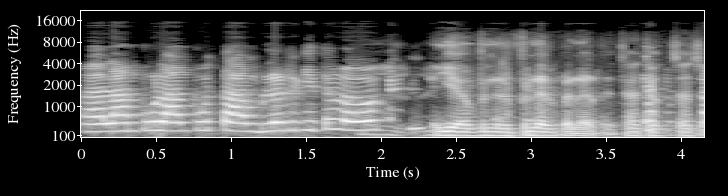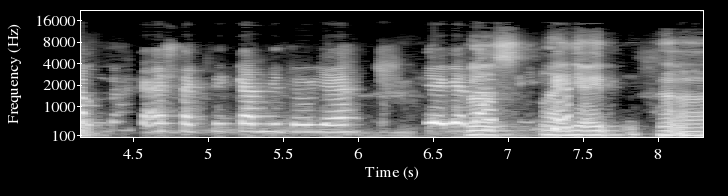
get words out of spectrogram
eh, lampu-lampu tumbler gitu loh Iya benar benar benar cocok cocok. keestetikan gitu ya ya gak tahu Terus lainnya itu, heeh.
